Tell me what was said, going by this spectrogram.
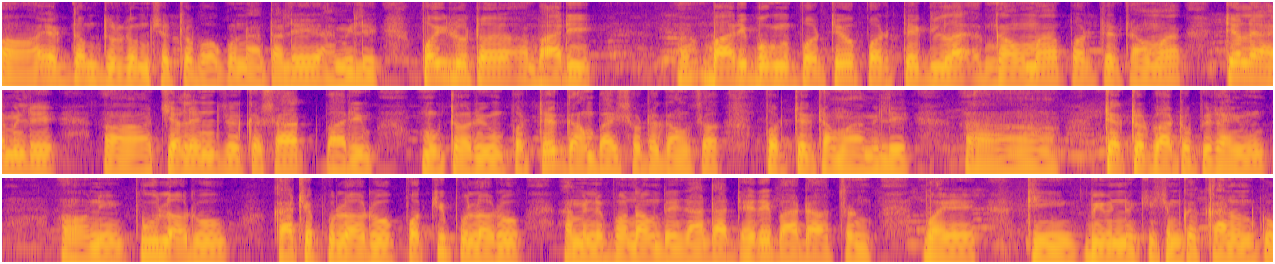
एकदम दुर्गम क्षेत्र भएको नाताले हामीले पहिलो त भारी भारी बोक्नु पर्थ्यो। प्रत्येक ला गाउँमा प्रत्येक ठाउँमा त्यसलाई हामीले च्यालेन्जका साथ भारी मुक्त गऱ्यौँ प्रत्येक गाउँ बाइसवटा गाउँ छ। प्रत्येक ठाउँमा हामीले ट्र्याक्टर बाटो पिरायौँ अनि पुलहरू काठे पुलहरू पक्की पुलहरू हामीले बनाउँदै जाँदा धेरै बाधा अडचन भए ती विभिन्न किसिमका कानुनको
